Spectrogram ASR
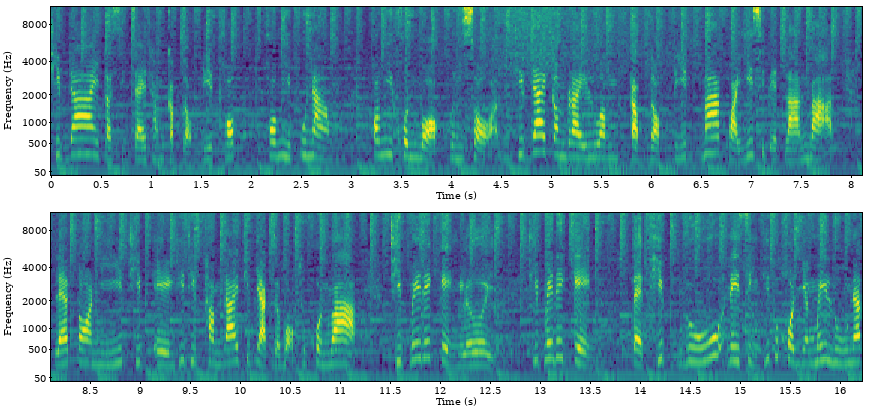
ทิปได้ตัดสินใจทำกับดอกลิศเพราะเพราะมีผู้นำเพราะมีคนบอกคนสอน ทิปได้กำไรรวมกับดอกลิศมากกว่า 21 ล้านบาท และตอนนี้ทิปเองที่ทิปทำได้ทิปอยากจะบอกทุกคนว่า ทิปไม่ได้เก่งเลย ทิปไม่ได้เก่ง แต่ทิปรู้ในสิ่งที่ทุกคนยังไม่รู้นะ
